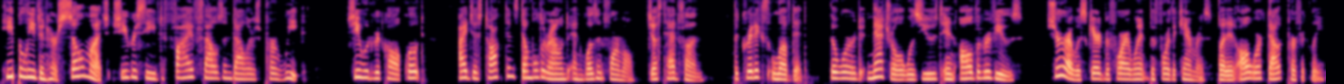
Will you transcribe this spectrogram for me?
He believed in her so much she received $5,000 per week. She would recall, quote, I just talked and stumbled around and wasn't formal, just had fun. The critics loved it. The word natural was used in all the reviews. Sure, I was scared before I went before the cameras, but it all worked out perfectly.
